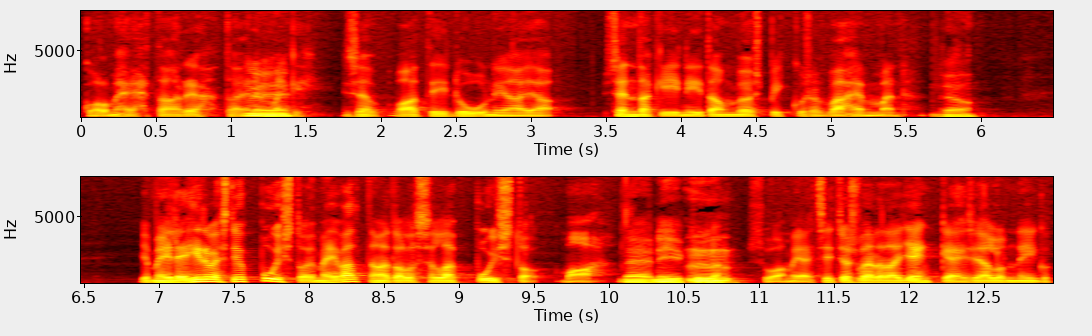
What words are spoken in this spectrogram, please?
kolme hehtaaria tai Niin. enemmänkin, niin se vaatii duunia ja sen takia niitä on myös pikkusen vähemmän. Joo. Ja meillä ei hirveästi ole puistoja. Me ei välttämättä olla sellainen puistomaa Ne, niin, kyllä. Mm. Suomi. Sitten jos verrataan Jenkkeihin, siellä on niinku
